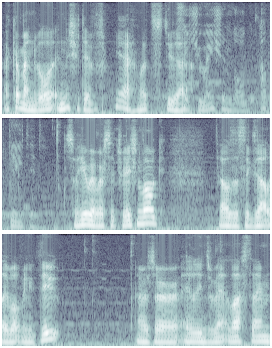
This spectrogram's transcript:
a commendable initiative. Yeah, let's do that. Situation log updated. So here we have our situation log. Tells us exactly what we need to do. There's our aliens we met last time.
